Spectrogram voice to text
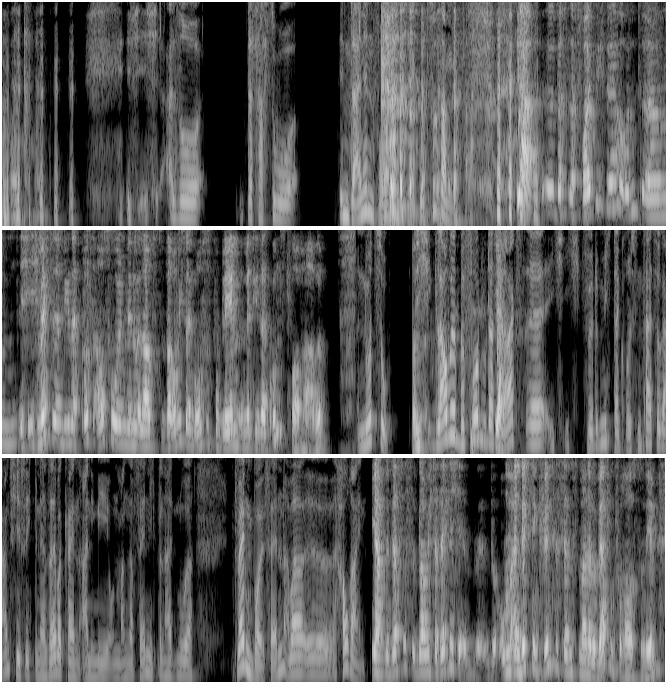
ich, ich, also, das hast du in deinen Worten sehr gut zusammengefasst. ja, äh, das, das freut mich sehr und ähm, ich, ich möchte dann, wie gesagt, kurz ausholen, wenn du erlaubst, warum ich so ein großes Problem mit dieser Kunstform habe. Nur zu. Ich glaube, bevor du das ja. sagst, äh, ich, ich würde mich da größtenteils sogar anschließen. Ich bin ja selber kein Anime- und Manga-Fan. Ich bin halt nur Dragon Ball-Fan, aber äh, hau rein. Ja, das ist, glaube ich, tatsächlich, äh, um ein bisschen Quintessenz meiner Bewertung vorauszunehmen.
